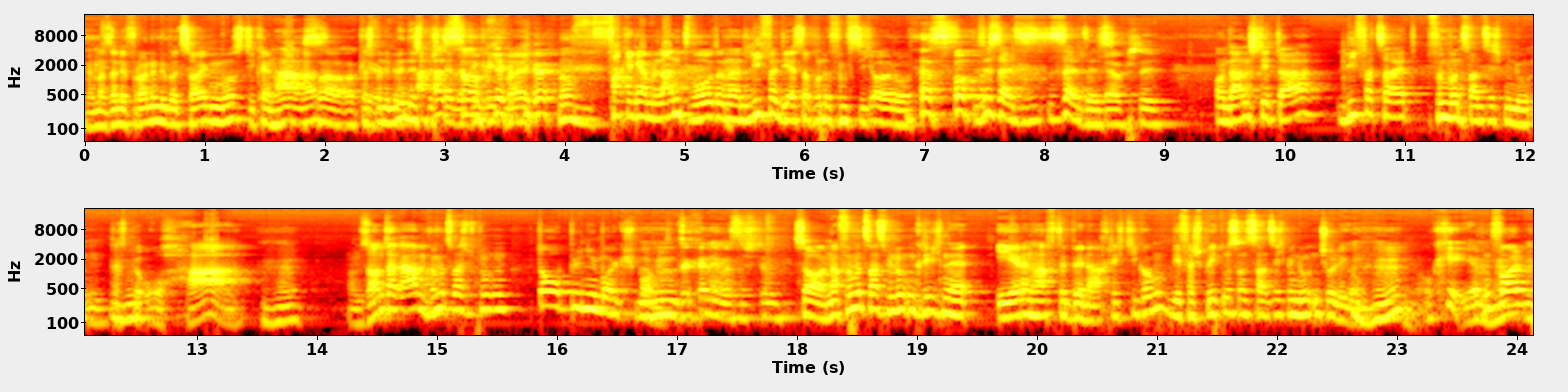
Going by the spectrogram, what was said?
Wenn man seine Freundin überzeugen muss, die keinen Hunger so, hat, okay, dass man eine. Mindestbestellwert so, kriegt, okay, weil man fucking am Land wohnt und dann liefern die erst auf 150 Euro. So. Das ist halt das. Ist halt das. Ja, verstehe ich. Und dann steht da, Lieferzeit 25 Minuten. Da dachte ich mir, oha. Am Sonntagabend 25 Minuten, da bin ich mal gespannt. Hm, da kann irgendwas nicht stimmen. So, nach 25 Minuten kriege ich eine ehrenhafte Benachrichtigung. Wir verspäten uns um 20 Minuten, Entschuldigung. Okay, ehrenvoll.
